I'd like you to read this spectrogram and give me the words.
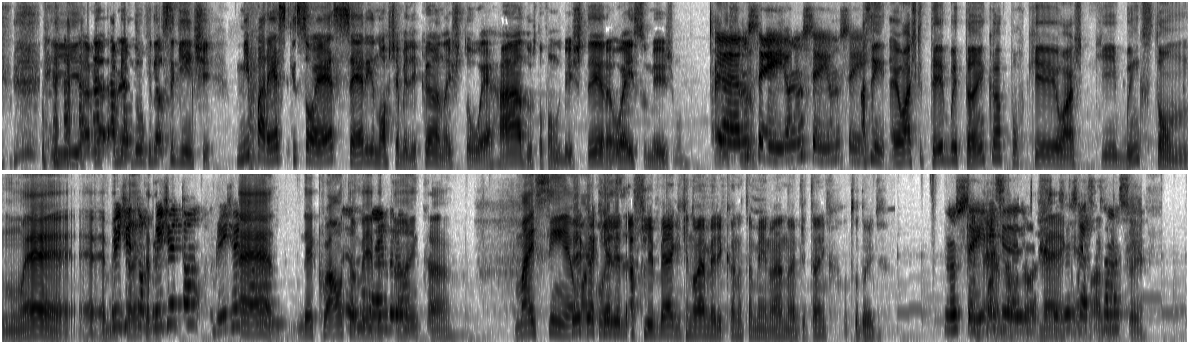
E a minha, a minha dúvida é o seguinte: me parece que só é série norte-americana. Estou errado? Estou falando besteira? Ou é isso mesmo? É É, isso eu não mesmo. sei, eu não sei, eu não sei. Assim, eu acho que teve britânica, porque eu acho que Brinkston não é. É, é Bridgerton, britânica. Bridgerton, Bridgerton. É, The Crown Eu também não é britânica. Mas sim, é Teve uma aquele coisa... da Fleabag que não é americano também, não é? Não é britânico? Eu tô doido. Não sei. É, não, é, é, não sei.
